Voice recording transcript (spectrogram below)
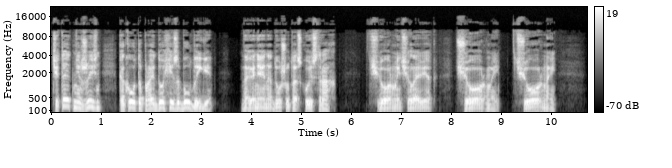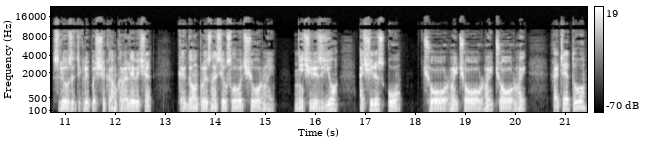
читает мне жизнь какого-то пройдохи из булдыги, нагоняя на душу тоску и страх. Черный человек, черный, черный. Слезы текли по щекам королевича, когда он произносил слово «черный», не через «ё», а через «о». Черный, черный, черный. Хотя это «о»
